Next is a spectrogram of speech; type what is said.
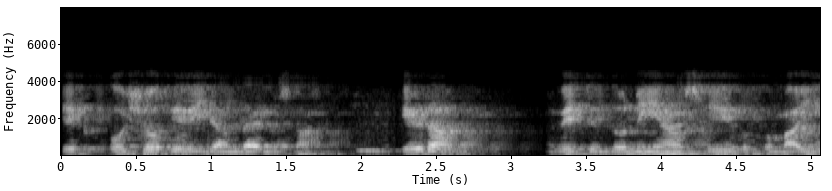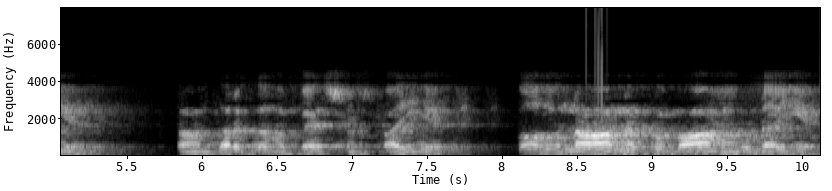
ਇੱਕ ਖੁਸ਼ ਹੋ ਕੇ ਵੀ ਜਾਂਦਾ ਇਨਸਾਨ। ਕਿਹੜਾ? ਵਿੱਚ ਦੁਨੀਆ ਸੇਵ ਕਮਾਈ ਹੈ। ਤਾਂ ਦਰਗਾਹ ਬੈਸਣ ਪਾਈ ਹੈ। ਕਹੋ ਨਾਨਕ ਬਾਹ ਲੁਡਾਈ ਹੈ।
